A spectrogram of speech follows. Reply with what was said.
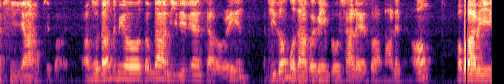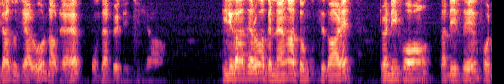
အဖြေရတာဖြစ်ပါတယ်ဒါဆိုတောင်းသမီးတို့သုဒ္ဓနီးလေးနဲ့ဆရာတို့တွေအကြီးဆုံးပုံစံခွဲခင်းဘယ်လိုရှာလဲဆိုတာနားလည်မယ်နော် ဟုတ်ပါပြီဒါဆိုဆရာတို့နောက်ထပ်ပုံစံတွေ့လေ့ကြည့်အောင်ဒီတခါဆရာတို့ကကဏ္ဍက3ခုဖြစ်သွားတယ်24 36 48ဟုတ်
